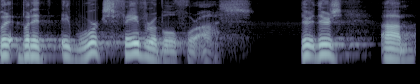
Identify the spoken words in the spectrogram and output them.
but, but it, it works favorable for us. There, there's, um,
